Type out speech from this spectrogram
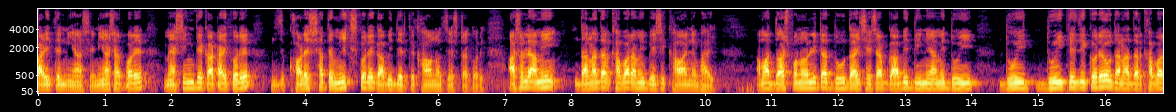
বাড়িতে নিয়ে আসে। নিয়ে আসার পরে মেশিন দিয়ে কাটাই করে খড়ের সাথে মিক্স করে গাভীদেরকে খাওয়ানোর চেষ্টা করি। আসলে আমি দানাদার খাবার আমি বেশি খাওয়াই না ভাই। আমার দশ পনেরো লিটার দুধ হয় সেসব গাভীর দিনে আমি দুই দুই দুই কেজি করেও দানাদার খাবার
